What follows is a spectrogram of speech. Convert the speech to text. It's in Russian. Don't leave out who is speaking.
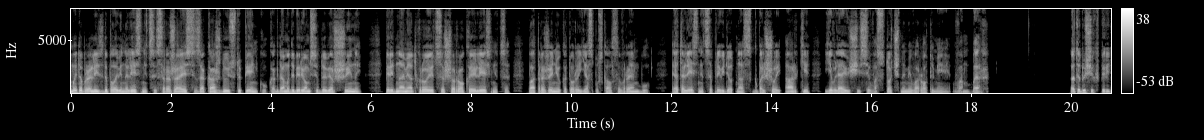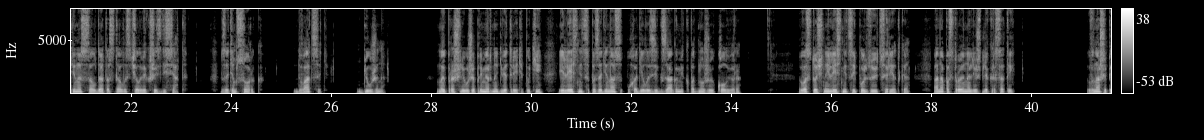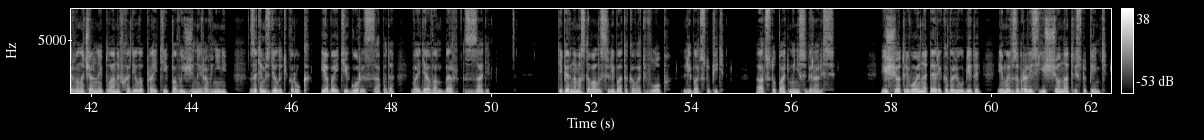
Speaker 1: Мы добрались до половины лестницы, сражаясь за каждую ступеньку. Когда мы доберемся до вершины, перед нами откроется широкая лестница, по отражению которой я спускался в Рэмбу. Эта лестница приведет нас к большой арке, являющейся восточными воротами в Амбер. От идущих впереди нас солдат осталось человек шестьдесят, затем сорок, двадцать, дюжина. Мы прошли уже примерно две трети пути, и лестница позади нас уходила зигзагами к подножию Колвера. Восточной лестницей пользуются редко. Она построена лишь для красоты. В наши первоначальные планы входило пройти по выжженной равнине, затем сделать круг и обойти горы с запада, войдя в Амбер сзади. Теперь нам оставалось либо атаковать в лоб, либо отступить. А отступать мы не собирались. Еще три воина Эрика были убиты, и мы взобрались еще на три ступеньки.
